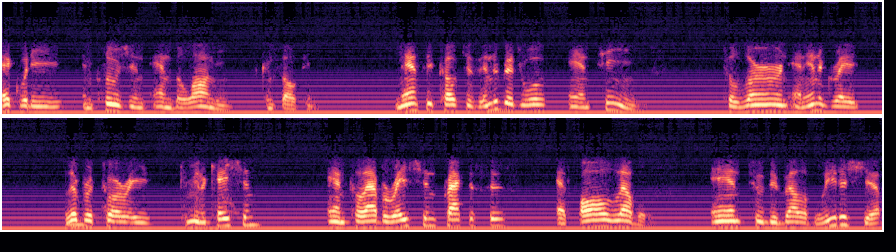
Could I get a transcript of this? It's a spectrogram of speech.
equity, inclusion, and belonging consulting. Nancy coaches individuals and teams to learn and integrate liberatory communication and collaboration practices at all levels and to develop leadership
